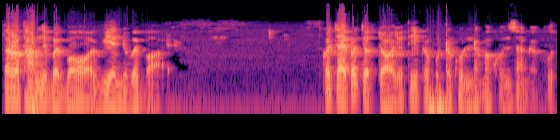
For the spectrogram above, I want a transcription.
ถ้าเราทำอยู่บ่อยๆ เวียนอยู่บ่อยๆ ก็ใจก็จดจ่ออยู่ที่พระพุทธคุณธรรมคุณสังฆคุณ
